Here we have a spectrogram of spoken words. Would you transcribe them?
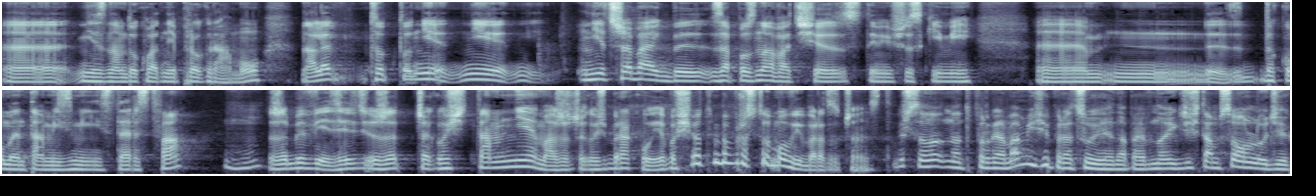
e, nie znam dokładnie programu, no ale to, to nie, nie, nie- trzeba jakby zapoznawać się z tymi wszystkimi dokumentami z ministerstwa, żeby wiedzieć, że czegoś tam nie ma, że czegoś brakuje, bo się o tym po prostu mówi bardzo często. Wiesz co, no, nad programami się pracuje na pewno i gdzieś tam są ludzie,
